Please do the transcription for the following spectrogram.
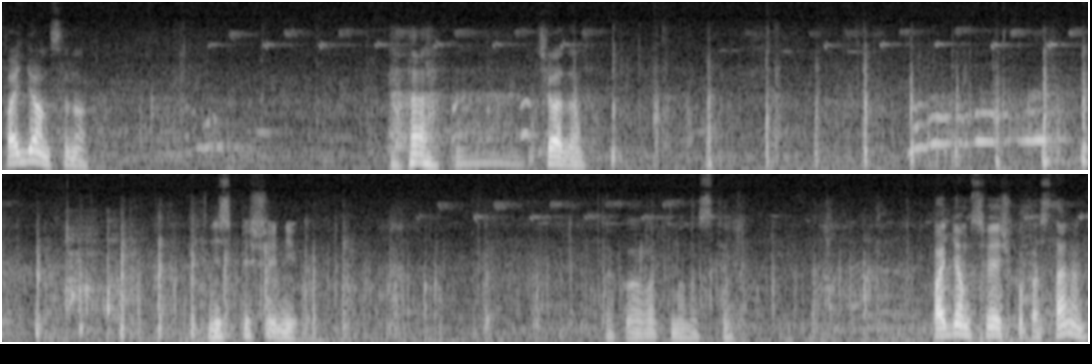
Пойдем, сынок. Что там? Не спеши, Ник. Такой вот монастырь. Пойдем свечку поставим.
